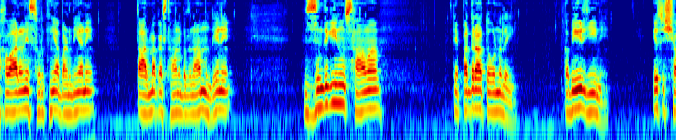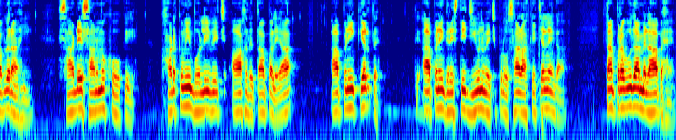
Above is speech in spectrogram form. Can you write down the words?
ਅਖਬਾਰਾਂ ਦੀਆਂ ਸੁਰਖੀਆਂ ਬਣਦੀਆਂ ਨੇ। ਧਾਰਮਿਕ ਸਥਾਨ ਬਦਨਾਮ ਹੁੰਦੇ ਨੇ। ਜ਼ਿੰਦਗੀ ਨੂੰ ਸਾਵਾਂ ਤੇ ਪੱਧਰਾ ਤੋੜਨ ਲਈ ਕਬੀਰ ਜੀ ਨੇ ਇਸ ਸ਼ਬਦ ਰਾਹੀਂ ਸਾਡੇ ਸਨਮੁਖ ਹੋ ਕੇ ਖੜਕਵੀਂ ਬੋਲੀ ਵਿੱਚ ਆਖ ਦਿੱਤਾ, ਭਲਿਆ ਆਪਣੀ ਕਿਰਤ ਤੇ ਆਪਣੇ ਗ੍ਰਸਤੀ ਜੀਵਨ ਵਿੱਚ ਭਰੋਸਾ ਰੱਖ ਕੇ ਚੱਲੇਗਾ ਤਾਂ ਪ੍ਰਭੂ ਦਾ ਮਿਲਾਪ ਹੈ।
